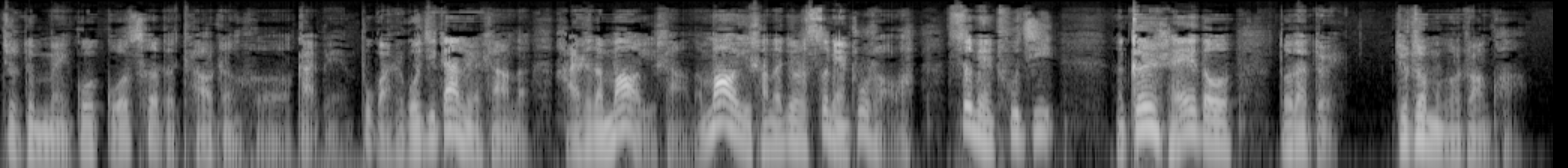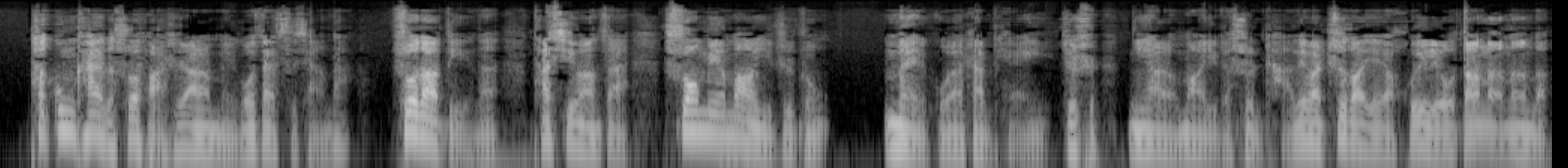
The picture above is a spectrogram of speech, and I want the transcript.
就对美国国策的调整和改变，不管是国际战略上的，还是在贸易上的。贸易上的就是四面出手了，四面出击，跟谁都都在对，就这么个状况。他公开的说法是要让美国再次强大。说到底呢，他希望在双边贸易之中，美国要占便宜，就是你要有贸易的顺差，另外制造业要回流，等等等等。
